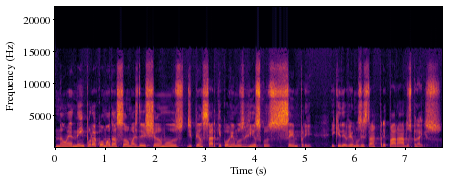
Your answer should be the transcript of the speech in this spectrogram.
não é nem por acomodação, mas deixamos de pensar que corremos riscos sempre e que devemos estar preparados para isso.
